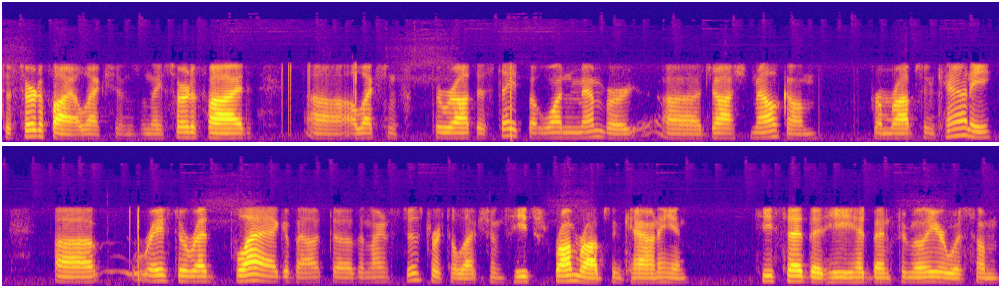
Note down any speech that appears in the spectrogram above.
to certify elections, and they certified uh, elections throughout the state. But one member, uh, Josh Malcolm from Robeson County, uh, raised a red flag about uh, the ninth district elections. He's from Robeson County, and he said that he had been familiar with some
